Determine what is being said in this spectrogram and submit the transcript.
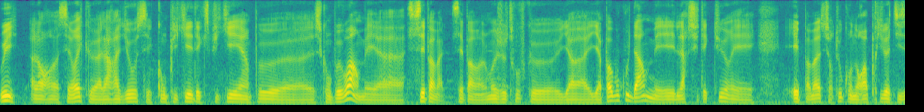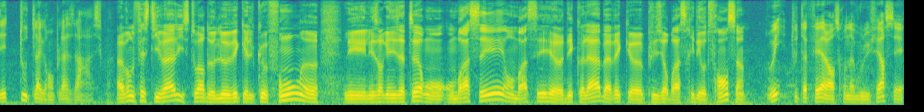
oui, alors c'est vrai qu'à la radio c'est compliqué d'expliquer un peu euh, ce qu'on peut voir, mais euh, c'est pas mal, c'est pas mal. Moi je trouve qu'il n'y a, a, pas beaucoup d'armes, mais l'architecture est, pas mal, surtout qu'on aura privatisé toute la grande place d'Arras. Avant le festival, histoire de lever quelques fonds, euh, les, organisateurs ont, ont, brassé, ont brassé des collabs avec plusieurs brasseries des Hauts-de-France. Oui, tout à fait. Alors ce qu'on a voulu faire, c'est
